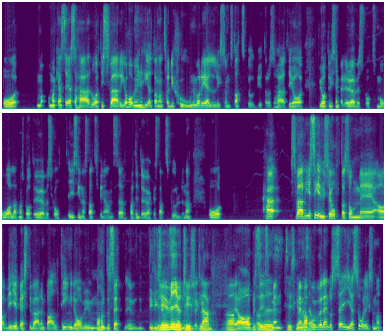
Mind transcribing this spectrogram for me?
Och och man kan säga så här då att i Sverige har vi en helt annan tradition vad det gäller liksom statsbudgetar och så här. Att vi har, vi har till exempel överskottsmål, att man ska ha ett överskott i sina statsfinanser för att inte öka statsskulderna. Och här, Sverige ser ju sig ofta som, eh, ja, vi är bäst i världen på allting. Det har vi ju inte sett. Det, det är ju vi och Tyskland. Ja, ja precis. Men, men, man får väl ändå säga så liksom att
